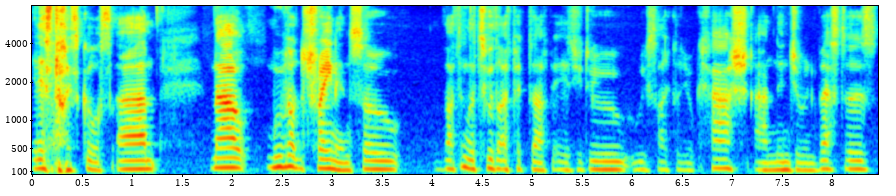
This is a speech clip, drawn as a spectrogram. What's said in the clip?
It is nice, of course. Um, now moving on to training. So I think the two that I've picked up is you do recycle your cash and Ninja Investors.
